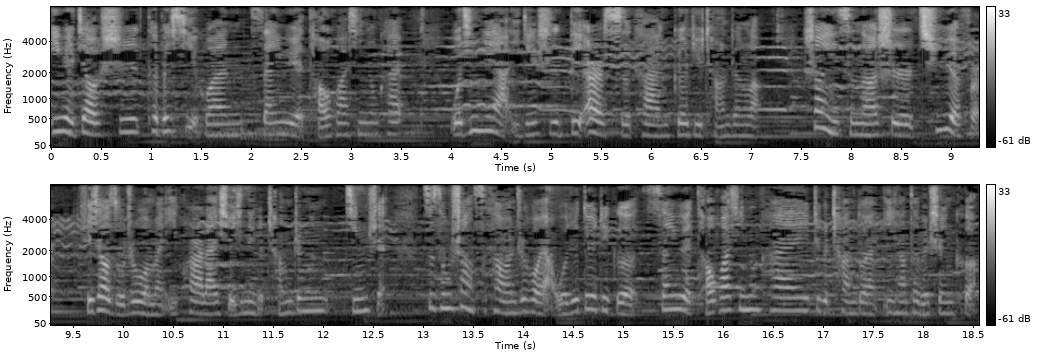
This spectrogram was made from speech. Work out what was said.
音乐教师，特别喜欢《三月桃花心中开》。我今天呀已经是第二次看歌剧《长征》了。上一次呢是七月份，学校组织我们一块儿来学习那个长征精神。自从上次看完之后呀，我就对这个《三月桃花心中开》这个唱段印象特别深刻。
